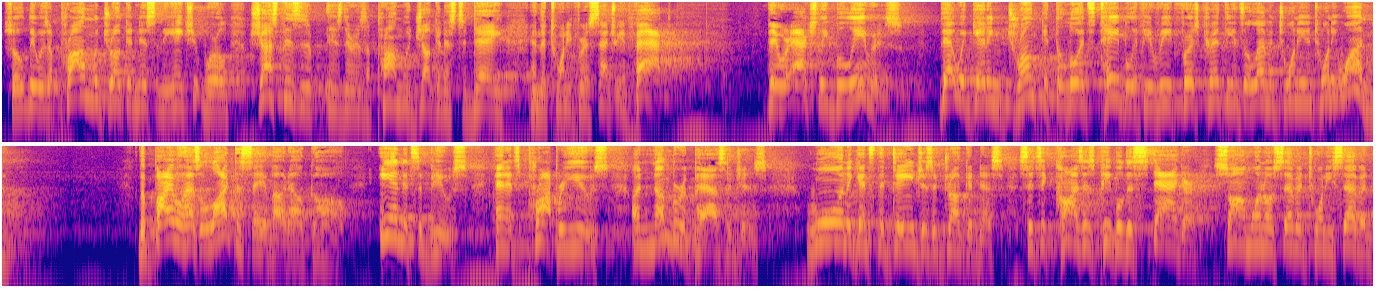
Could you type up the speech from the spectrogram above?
So there was a problem with drunkenness in the ancient world, just as, as there is a problem with drunkenness today in the 21st century. In fact, there were actually believers that were getting drunk at the Lord's table if you read 1 Corinthians 11 20 and 21. The Bible has a lot to say about alcohol and its abuse and its proper use. A number of passages warn against the dangers of drunkenness since it causes people to stagger. Psalm 107 27,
